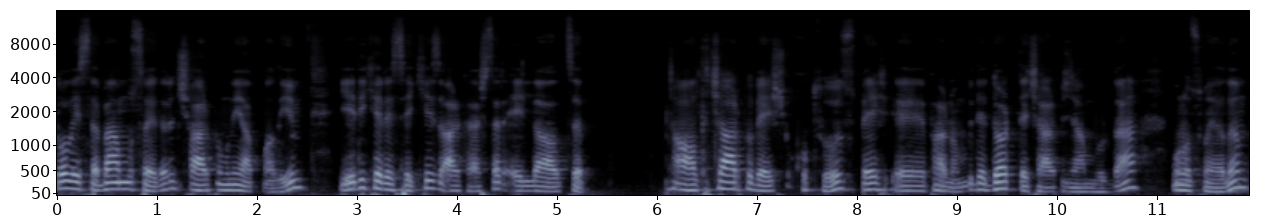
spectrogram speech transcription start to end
Dolayısıyla ben bu sayıların çarpımını yapmalıyım. 7 kere 8 arkadaşlar 56. 6 çarpı 5 30. 5, e, pardon bir de 4 ile çarpacağım burada. Unutmayalım.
